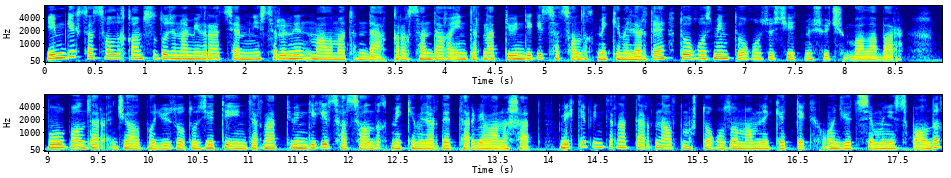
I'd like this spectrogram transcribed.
эмгек социалдык камсыздоо жана миграция министрлигинин маалыматында кыргызстандагы интернат тибиндеги социалдык мекемелерде тогуз миң тогуз жүз жетимиш үч бала бар. Бул балдар жалпы жүз отуз жети интернат тибиндеги социалдык мекемелерде тарбияланышат. Мектеп интернаттардын алтымыш тогузу мамлекеттик он жетиси муниципалдык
